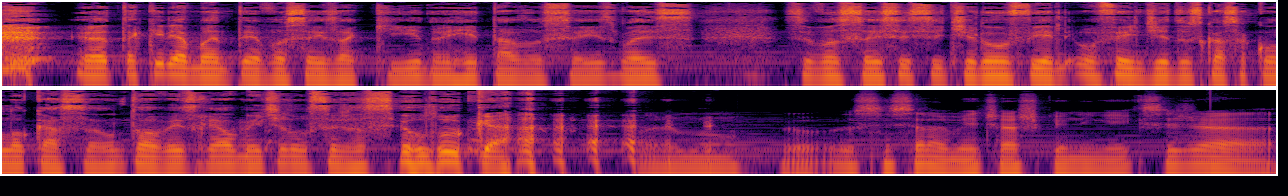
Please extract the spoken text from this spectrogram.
eu até queria manter vocês aqui, não irritar vocês, mas se vocês se sentiram ofe- ofendidos com essa colocação, talvez realmente não seja seu lugar. Olha, irmão, eu, eu sinceramente acho que ninguém que seja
